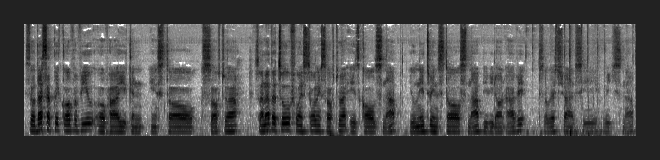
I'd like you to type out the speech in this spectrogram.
So that's a quick overview of how you can install software. So another tool for installing software is called snap. You'll need to install snap if you don't have it. So let's try and see which snap.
